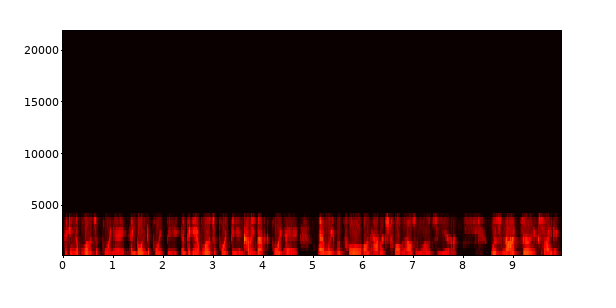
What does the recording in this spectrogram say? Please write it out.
picking up loads at point A and going to point B, and picking up loads at point B and coming back to point A, and we would pull on average 12,000 loads a year, was not very exciting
